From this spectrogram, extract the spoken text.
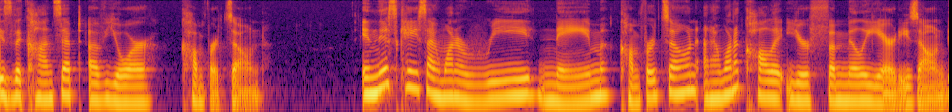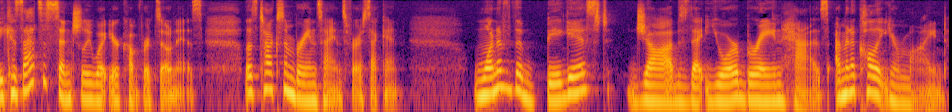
is the concept of your comfort zone. In this case, I want to rename comfort zone and I want to call it your familiarity zone because that's essentially what your comfort zone is. Let's talk some brain science for a second. One of the biggest jobs that your brain has, I'm going to call it your mind.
